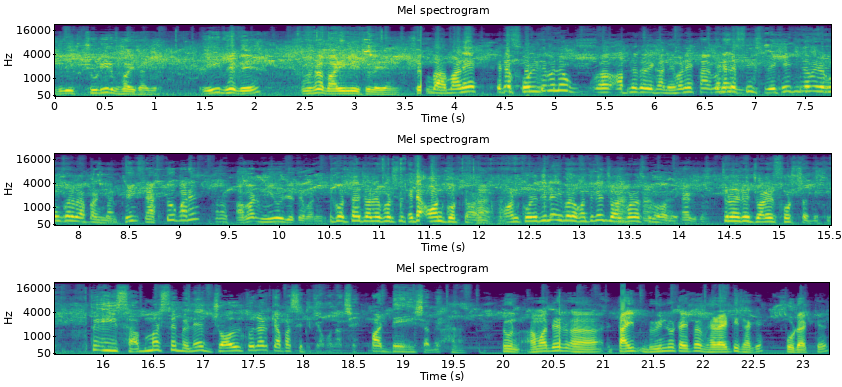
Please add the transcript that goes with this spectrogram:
যদি চুরির ভয় থাকে। এই ভেবে আমরা বাড়ি নিয়ে চলে যাই। মানে এটা ফোল্ডেবলও আপনাদের এখানে মানে হ্যাঁ, মানে- এখানে ফিক্স রেখেই দিতে হবে এরকম কোনো ব্যাপার নেই। ফিক্স রাখতেও পারে আবার নিয়েও যেতে পারে। কি করতে হয় জলের ফোর্স এটা অন করতে হয়। হ্যাঁ, হ্যাঁ। অন করে দিলে এবার ওখান থেকে জল পড়া শুরু হবে। একদম চলুন এটা জলের ফোর্সটা দেখি। তো এই সাবমার্সেবলে জল তোলার ক্যাপাসিটি কেমন আছে পার ডে হিসাবে? হ্যাঁ দেখুন আমাদের টাইপ বিভিন্ন টাইপের ভ্যারাইটি থাকে প্রোডাক্টের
